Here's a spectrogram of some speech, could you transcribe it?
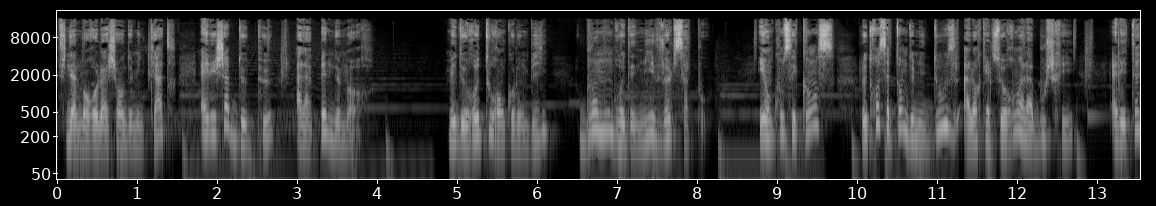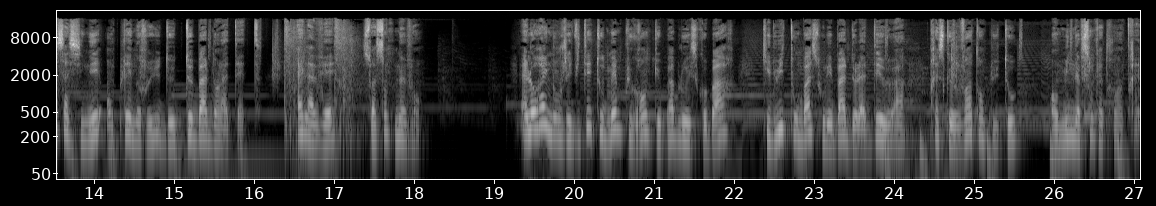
Finalement relâchée en 2004, elle échappe de peu à la peine de mort. Mais de retour en Colombie, bon nombre d'ennemis veulent sa peau. Et en conséquence, le 3 septembre 2012, alors qu'elle se rend à la boucherie, elle est assassinée en pleine rue de deux balles dans la tête. Elle avait 69 ans. Elle aura une longévité tout de même plus grande que Pablo Escobar, qui lui tomba sous les balles de la DEA presque 20 ans plus tôt, en 1993.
